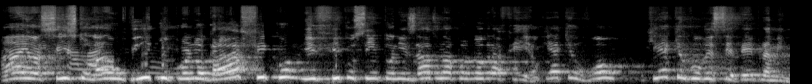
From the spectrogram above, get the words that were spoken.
Ah, eu assisto lá um vídeo pornográfico e fico sintonizado na pornografia. O que é que eu vou, o que é que eu vou receber para mim?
